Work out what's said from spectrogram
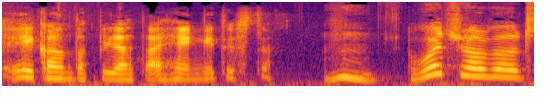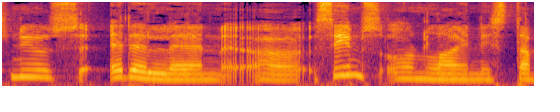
Ei kanta pidätä hengitystä. Hmm. Virtual World News edelleen uh, Sims Onlineista.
